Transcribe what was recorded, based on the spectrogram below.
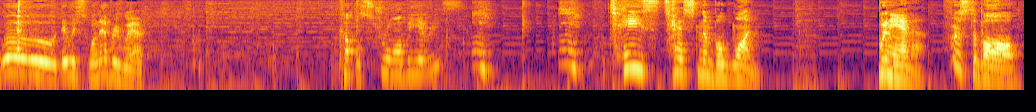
Whoa, there was one everywhere. A Couple strawberries. Taste test number one. Banana. First of all,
